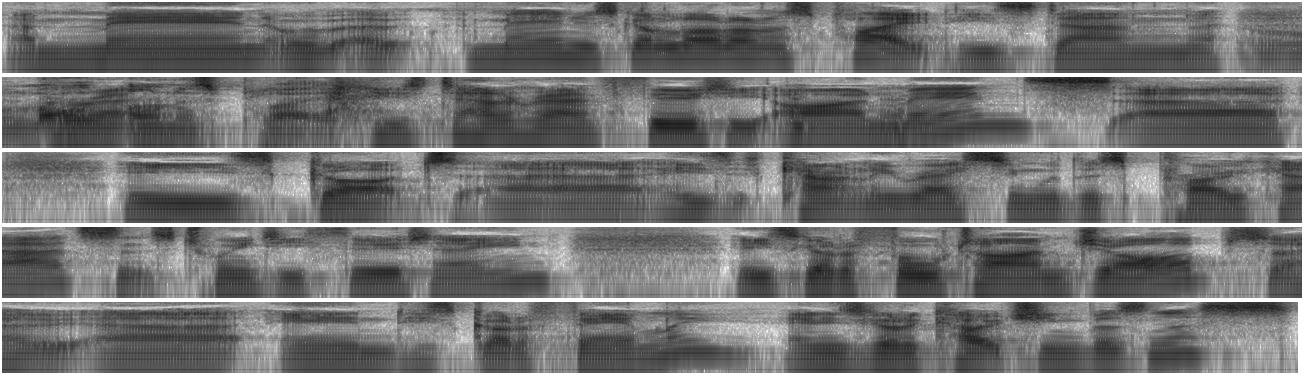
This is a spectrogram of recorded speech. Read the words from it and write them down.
a man a man who's got a lot on his plate. He's done a lot around, on his plate. He's done around thirty Ironmans. uh, he's got uh, he's currently racing with his pro card since 2013. He's got a full time job, so uh, and he's got a family, and he's got a coaching business,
